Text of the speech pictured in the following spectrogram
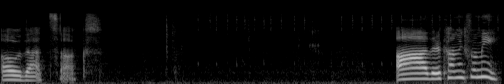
Oh, that sucks. Ah, they're coming for me.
